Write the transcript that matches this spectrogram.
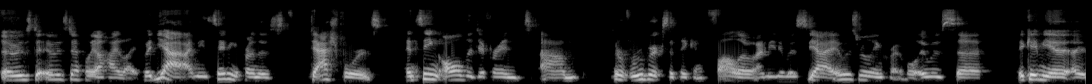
it was, it was definitely a highlight. But yeah, I mean, standing in front of those dashboards and seeing all the different um, sort of rubrics that they can follow. I mean, it was, yeah, it was really incredible. It was. Uh, it gave me a, a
